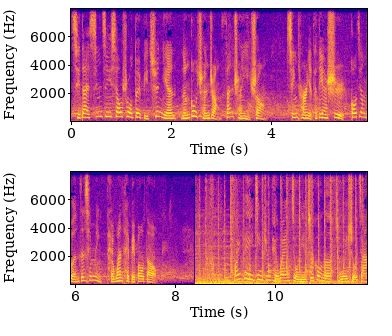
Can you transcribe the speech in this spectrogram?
期待新机销售对比去年能够成长三成以上。新唐亚特电视高建伦、曾新敏，台湾台北报道。，YPay 进军台湾九年之后呢，成为首家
